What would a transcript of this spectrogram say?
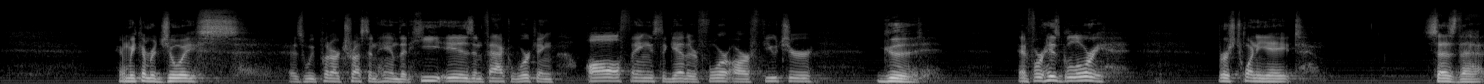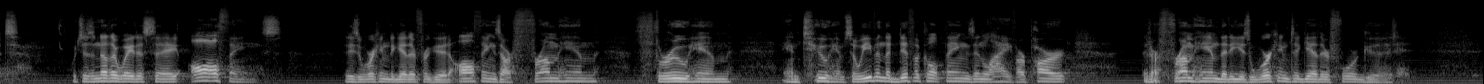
And we can rejoice as we put our trust in Him that He is, in fact, working all things together for our future good and for His glory. Verse 28 says that, which is another way to say all things that he's working together for good. All things are from him, through him, and to him. So even the difficult things in life are part that are from him that he is working together for good.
